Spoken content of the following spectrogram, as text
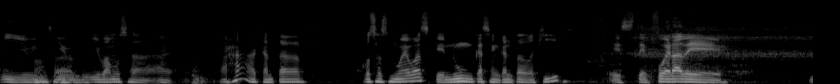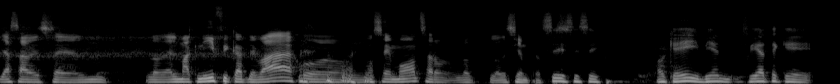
y- Vamos a y- darle. y vamos a, a- ajá, a cantar cosas nuevas que nunca se han cantado aquí, este, fuera de, ya sabes, el, lo del Magnificat de Bach o, no sé, Mozart o lo, lo de siempre. Sí, pues. sí, sí. Ok, bien. Fíjate que.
